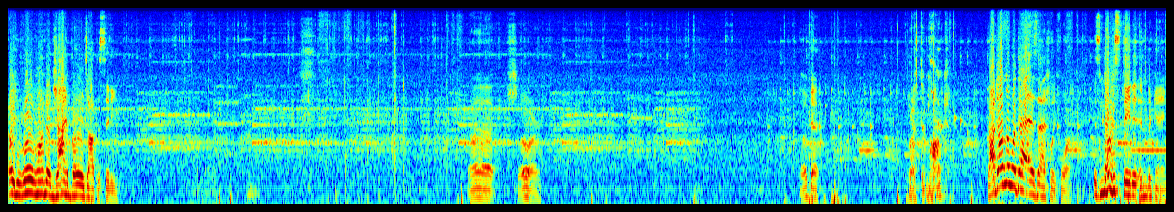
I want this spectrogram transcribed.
oh, you rode one of the giant birds out the city. Uh, sure. Okay. Question mark. I don't know what that is actually for. It's never stated in the game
